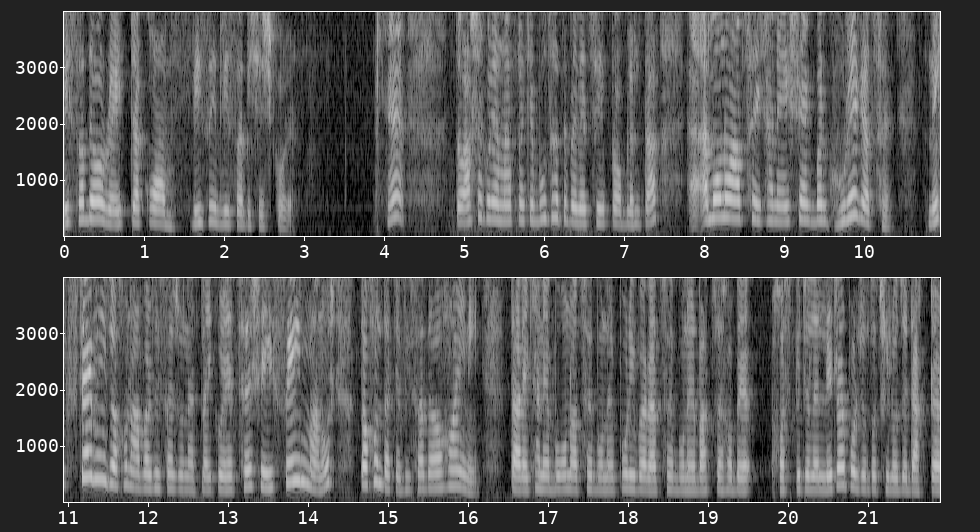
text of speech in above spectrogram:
ভিসা দেওয়ার রেটটা কম ভিজিট ভিসা বিশেষ করে। হ্যাঁ? তো আশা করি আমি আপনাকে বুঝাতে পেরেছি প্রবলেমটা এমনও আছে এখানে এসে একবার ঘুরে গেছে। নেক্সট টাইমই যখন আবার ভিসার জন্য অ্যাপ্লাই করেছে, সেই সেম মানুষ তখন তাকে ভিসা দেওয়া হয়নি। তার এখানে বোন আছে, বোনের পরিবার আছে, বোনের বাচ্চা হবে হসপিটালের লেটার পর্যন্ত ছিল যে ডাক্তার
